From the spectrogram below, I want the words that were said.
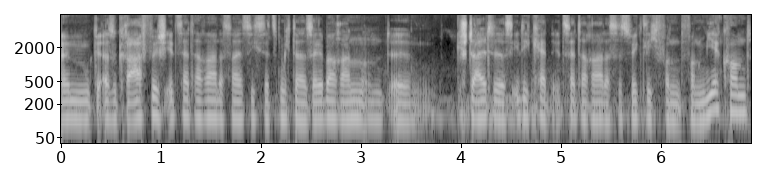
Ähm, also grafisch etc. Das heißt, ich setze mich da selber ran und ähm, gestalte das Etikett etc., dass es wirklich von, von mir kommt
